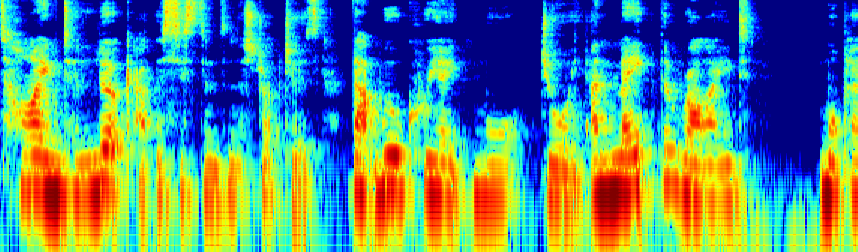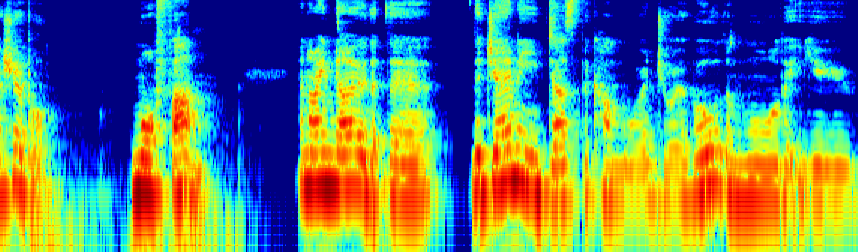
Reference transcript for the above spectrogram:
time to look at the systems and the structures that will create more joy and make the ride more pleasurable, more fun. And I know that the the journey does become more enjoyable the more that you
